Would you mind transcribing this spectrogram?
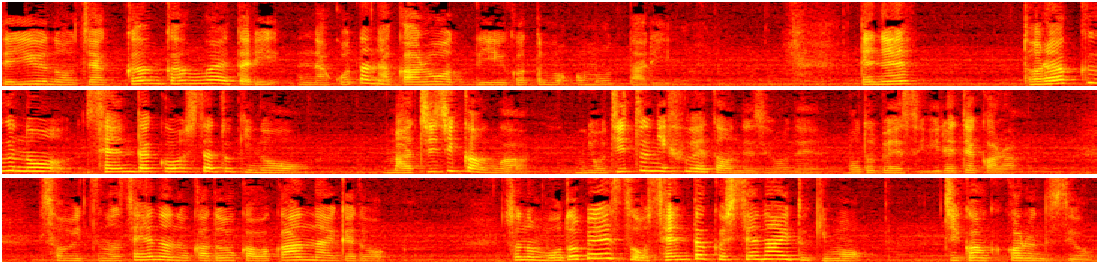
ていうのを若干考えたりなことなかろうっていうことも思ったり。でねトラックの選択をした時の待ち時間が如実に増えたんですよね。元ベース入れてから。そいつのせいなのかどうかわかんないけどそのモドベースを選択してない時も時間かかるんですよ。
